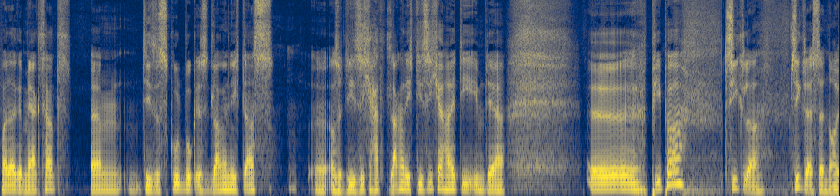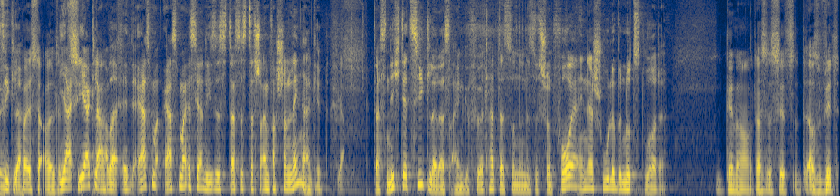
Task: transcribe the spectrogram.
weil er gemerkt hat, ähm, dieses Schoolbook ist lange nicht das, äh, also die Sicher hat lange nicht die Sicherheit, die ihm der äh, Pieper, Ziegler, Ziegler ist der neue, Ziegler. Pieper ist der alte. Ja, Ziegler- ja klar, aber äh, erstmal erstmal ist ja dieses, dass es das einfach schon länger gibt. Ja. Dass nicht der Ziegler das eingeführt hat, das, sondern dass es schon vorher in der Schule benutzt wurde. Genau, das ist jetzt, also wird,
